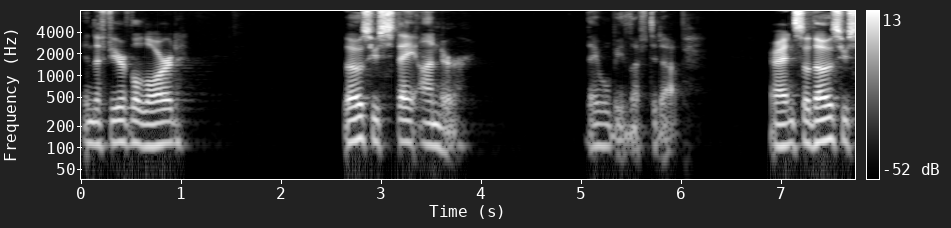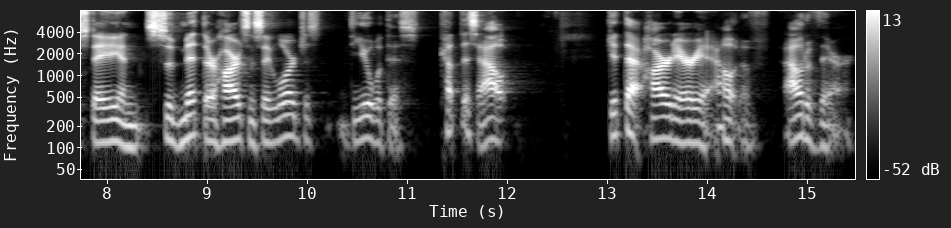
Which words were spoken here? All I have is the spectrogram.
in the fear of the Lord. Those who stay under, they will be lifted up. Right? And so those who stay and submit their hearts and say, Lord, just deal with this. Cut this out. Get that hard area out of out of there,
